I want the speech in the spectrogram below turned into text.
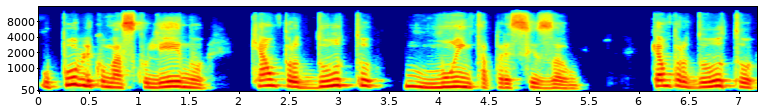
o público masculino que é um produto com muita precisão, que é um produto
